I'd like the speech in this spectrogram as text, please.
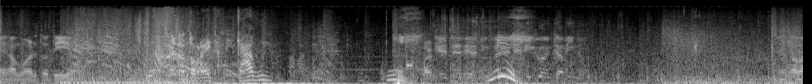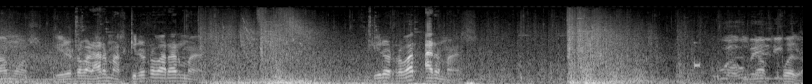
Venga, muerto, tío. ¡La torreta! ¡Me cago en... Venga, vamos. Quiero robar armas, quiero robar armas. Quiero robar armas. Y no puedo.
